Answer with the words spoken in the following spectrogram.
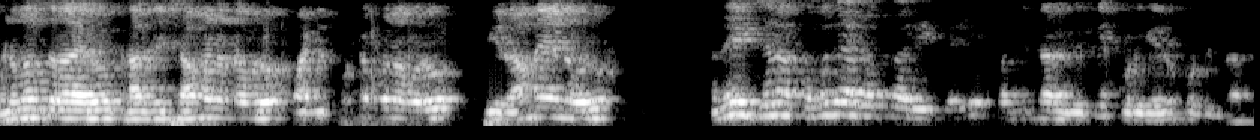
ಹನುಮಂತರಾಯರು, ಖಾದ್ರಿ ಶಾಮಣ್ಣನವರು, ಪಾಟೀಲ್ ಪುಟ್ಟಪ್ಪನವರು, ಪಿ ರಾಮಯ್ಯನವರು ಅನೇಕ ಜನ ತಮ್ಮದೇ ಆದಂತಹ ರೀತಿಯಲ್ಲಿ ಪತ್ರಿಕಾರಂಗಕ್ಕೆ ಕೊಡುಗೆಯನ್ನು ಕೊಟ್ಟಿದ್ದಾರೆ.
